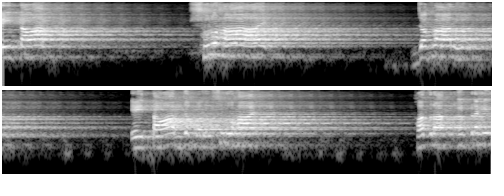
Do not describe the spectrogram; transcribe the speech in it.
এই তাওয়াফ শুরু হয় যখন এই তাওয়াফ যখন শুরু হয় হজরত ইব্রাহিম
